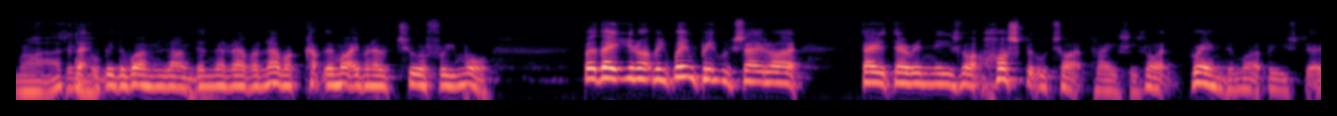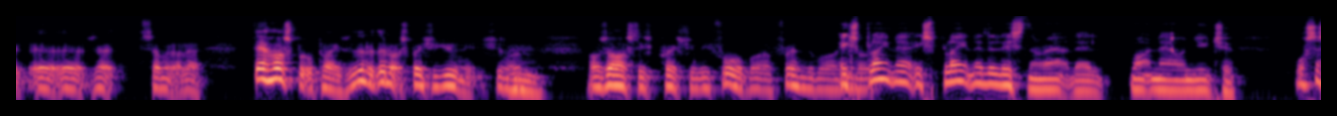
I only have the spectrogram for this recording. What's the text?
Right. Okay. So that would be the one in London. Then they'll have another couple. They might even have two or three more. But they, you know, what I mean, when people say like they they're in these like hospital type places, like Grendon might be uh, uh, uh, something like that. They're hospital places. They're not, they're not special units. You know, Mm. I was asked this question before by a friend of mine. you know. Explain to explain to the listener out there right now on YouTube. What's a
